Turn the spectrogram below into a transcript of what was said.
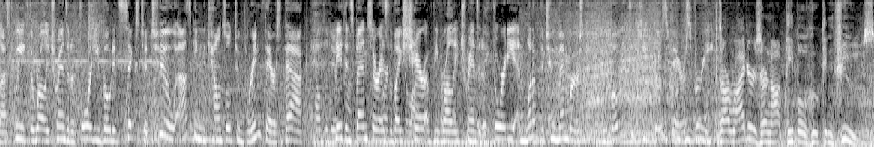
Last week, the Raleigh Transit Authority voted 6 to 2, asking the council to bring fares back. Nathan Spencer is the vice chair of the Raleigh Transit Authority and one of the two members who voted to keep those fares free. Our riders are not people who can choose.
